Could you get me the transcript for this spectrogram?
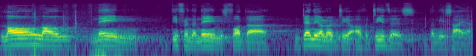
long, long name, different names for the genealogy of Jesus, the Messiah.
